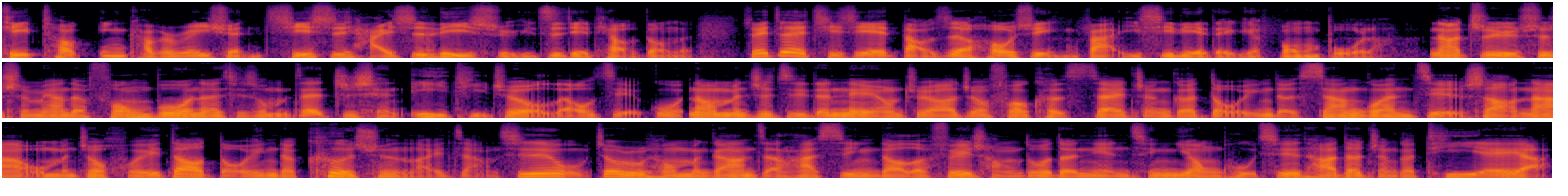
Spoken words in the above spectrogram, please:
TikTok Incorporation 其实还是隶属于字节跳动的，所以这其实也导致了后续引发一系列的一个风波啦。那至于是什么样的风波呢？其实我们在之前议题就有了解过。那我们这集的内容主要就 focus 在整个抖音的相关介绍。那我们就回到抖音的客群来讲，其实就如同我们刚刚讲，它吸引到了非常多的年轻用户。其实它的整个 TA 啊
